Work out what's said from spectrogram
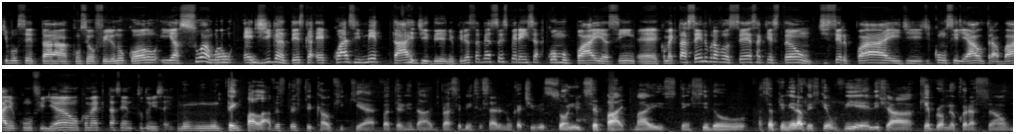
que você tá com seu filho no colo e a sua mão é gigantesca, é quase metade dele. Eu queria saber a sua experiência experiência como pai, assim, é, como é que tá sendo para você essa questão de ser pai, de, de, conciliar o trabalho com o filhão, como é que tá sendo tudo isso aí? Não, não tem palavras para explicar o que, que é paternidade, para ser bem sincero, nunca tive sonho de ser pai, mas tem sido essa primeira vez que eu vi ele já quebrou meu coração,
